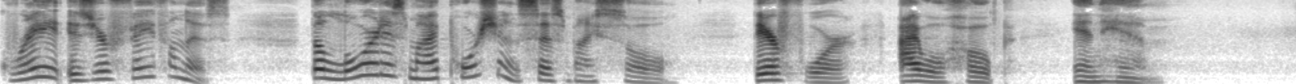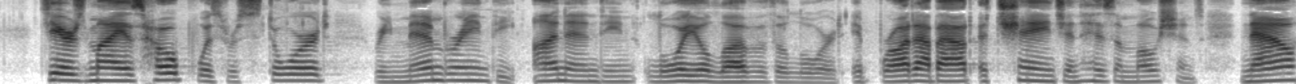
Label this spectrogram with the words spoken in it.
Great is your faithfulness. The Lord is my portion, says my soul. Therefore, I will hope in him. Jeremiah's hope was restored remembering the unending, loyal love of the Lord. It brought about a change in his emotions. Now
